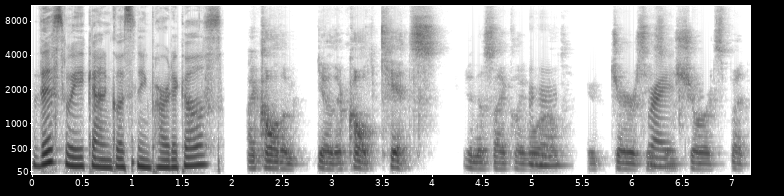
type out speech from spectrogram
This week on Glistening Particles, I call them, you know, they're called kits in the cycling Mhm. world, your jerseys Right. and shorts, but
